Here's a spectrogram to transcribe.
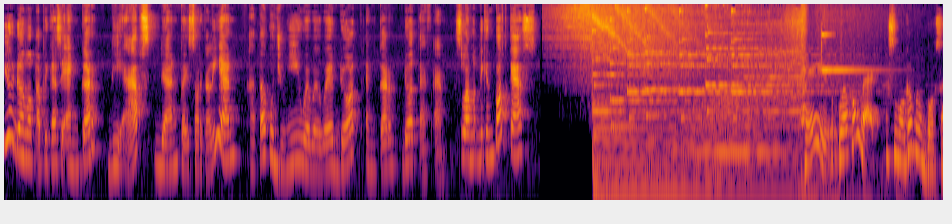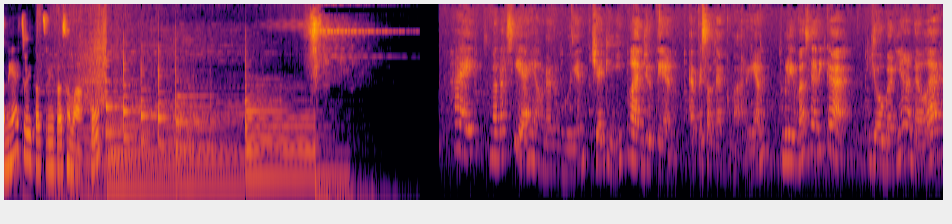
Yuk download aplikasi Anchor di apps dan Play Store kalian atau kunjungi www.anchor.fm. Selamat bikin podcast. Hey, welcome back. Semoga belum bosan ya cerita-cerita sama aku. Hai, makasih ya yang udah nungguin. Jadi, lanjutin episode yang kemarin. Beli emas ya Rika? Jawabannya adalah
